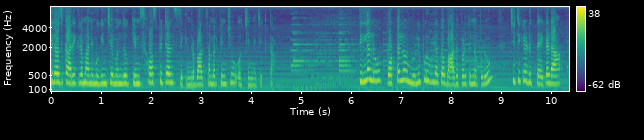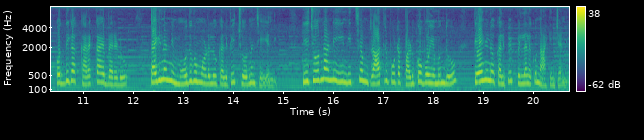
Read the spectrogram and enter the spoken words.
ఈరోజు కార్యక్రమాన్ని ముగించే ముందు కిమ్స్ హాస్పిటల్ సికింద్రాబాద్ సమర్పించు ఓ చిన్ని చిట్కా. పిల్లలు పొట్టలో నులి పురుగులతో బాధపడుతున్నప్పుడు చిటికెడు తెగడ కొద్దిగా కరక్కాయ బెరడు తగినన్ని మోదుగ మోడలు కలిపి చూర్ణం చేయండి. ఈ చూర్ణాన్ని నిత్యం రాత్రిపూట పడుకోబోయే ముందు తేనెలో కలిపి పిల్లలకు నాకించండి.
